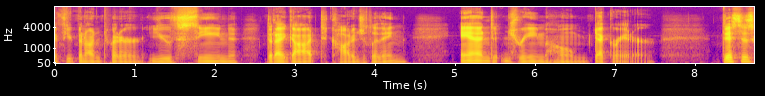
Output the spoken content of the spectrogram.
if you've been on Twitter, you've seen that I got Cottage Living and Dream Home Decorator. This is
